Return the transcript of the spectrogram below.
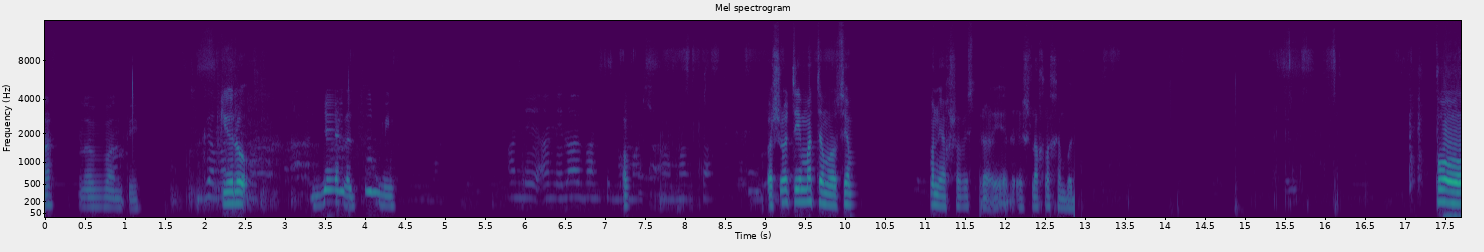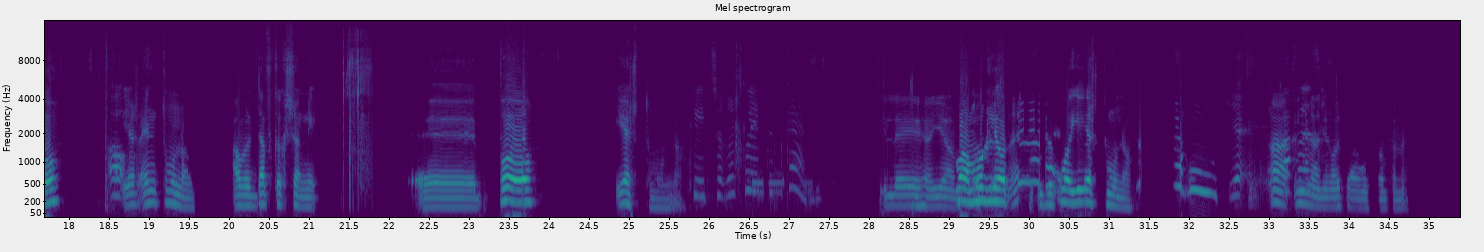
לא הבנתי. כאילו- לא. ילד, סומי. אני, אני לא הבנתי ממש מה אמרת. פשוט אם אתם רוצים, אני עכשיו אשלח לכם בד... פה יש, אין תמונה, אבל דווקא כשאני... אה, פה יש תמונה. כי צריך להתעדכן. פילי הים. פה אמור אוקיי. להיות, אה, ופה יש תמונה. אה, הנה, אני רואה את הערוץ, לא משנה.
